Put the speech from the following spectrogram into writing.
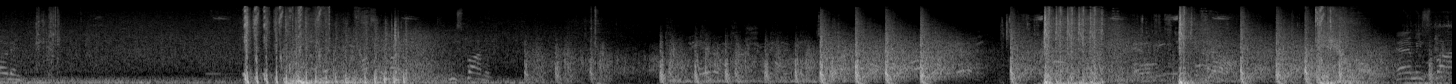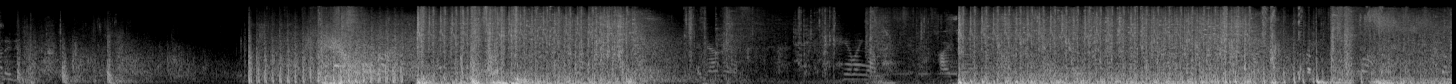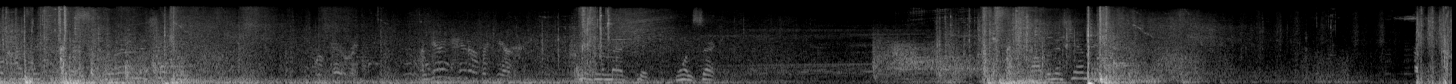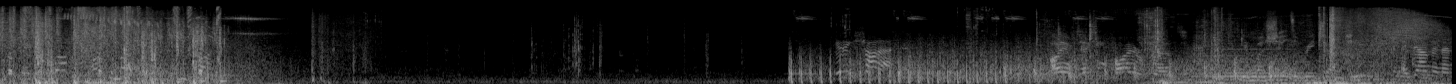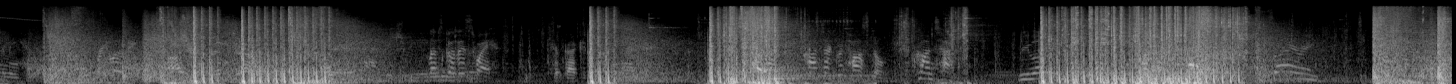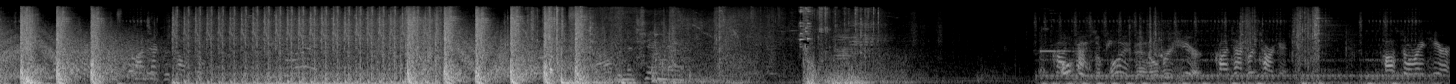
Reloading. Enemy. Reloading. I have been down. Let's go this way. Care package coming in. Contact with hostile. Contact. Reloading. Firing. Contact with hostile. Popping the chimney. Open Contact. supply bin over here. Contact with target. Hostile right here.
